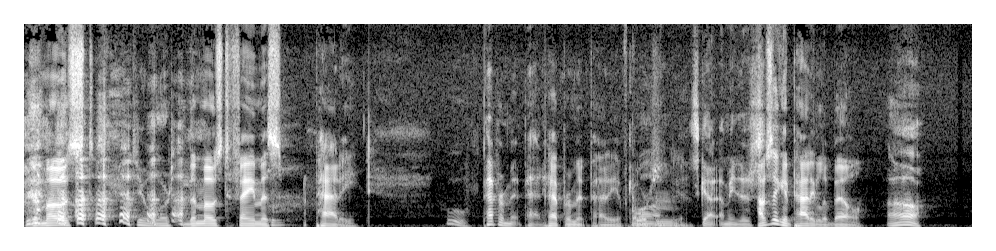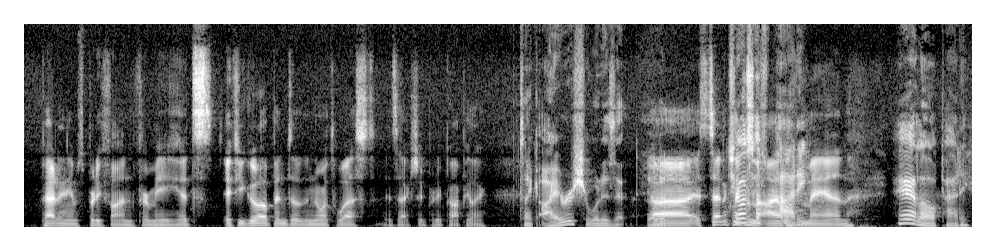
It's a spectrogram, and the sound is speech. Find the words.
the most Dear Lord. the most famous patty, Ooh, peppermint patty. peppermint patty, of Come course. on. yeah. It's got. I mean, there's. I was thinking Patti LaBelle. oh, Patty name's pretty fun for me. It's if you go up into the northwest, it's actually pretty popular. it's like Irish or what is it? Yeah. Uh, it's technically from the Isle Patty? of Man. Hello, Patty.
